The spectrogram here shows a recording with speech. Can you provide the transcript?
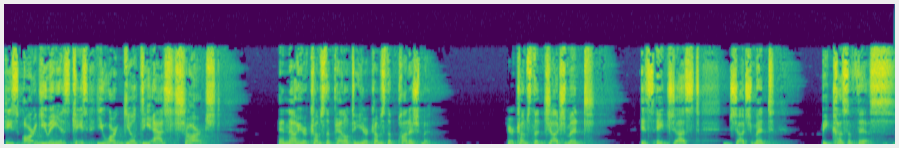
He's arguing his case. You are guilty as charged. And now here comes the penalty. Here comes the punishment. Here comes the judgment. It's a just judgment because of this.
